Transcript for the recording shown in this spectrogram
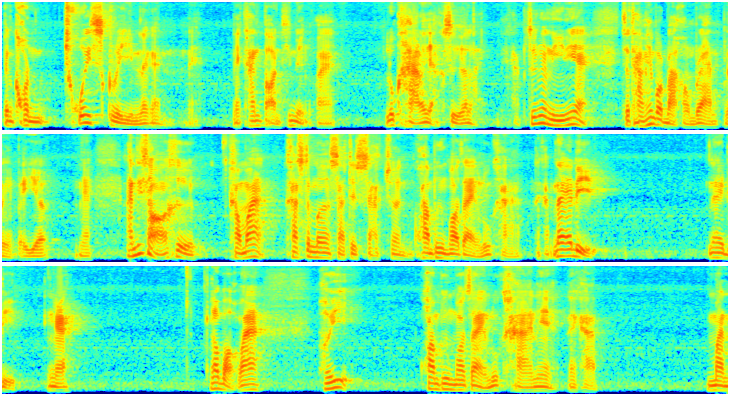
เป็นคนช่วยสกรีนแล้วกันในขั้นตอนที่หนึ่งว่า ลูกค้าเราอยากซื้ออะไรนะครับซึ่งอันนี้เนี่ยจะทำให้บทบาทของแบรนด์เปลี่ยนไปเยอะนะอันที่สองก็คือคำว่า customer satisfaction ความพึงพอใจของลูกค้านะครับในอดีตในอดีตไงเราบอกว่าเฮ้ยความพึงพอใจของลูกค้าเนี่ยนะครับ มัน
